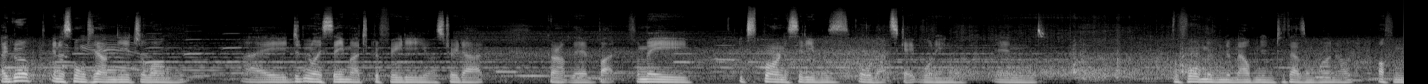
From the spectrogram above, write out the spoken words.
I grew up in a small town near Geelong. I didn't really see much graffiti or street art growing up there, but for me, exploring the city was all about skateboarding. And before moving to Melbourne in 2001, I would often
